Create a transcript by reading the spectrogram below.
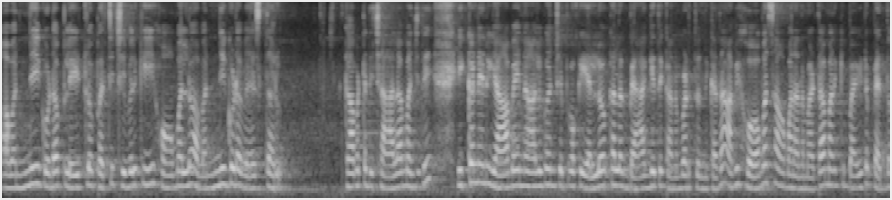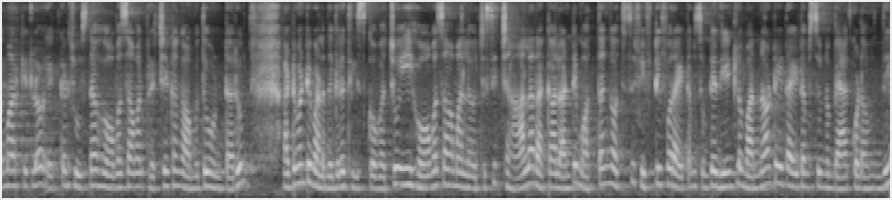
అవన్నీ కూడా ప్లేట్లో పరిచి చివరికి హోమాల్లో అవన్నీ కూడా వేస్తారు. కాబట్టి అది చాలా మంచిది. ఇక్కడ నేను యాభై నాలుగు అని చెప్పి ఒక ఎల్లో కలర్ బ్యాగ్ అయితే కనబడుతుంది కదా అవి హోమ సామాన్ అనమాట మనకి బయట పెద్ద మార్కెట్లో ఎక్కడ చూసినా హోమ సామాన్ ప్రత్యేకంగా అమ్ముతూ ఉంటారు. అటువంటి వాళ్ళ దగ్గర తీసుకోవచ్చు. ఈ హోమ సామాన్లో వచ్చేసి చాలా రకాలు అంటే మొత్తంగా వచ్చేసి ఫిఫ్టీ ఫోర్ ఐటమ్స్ ఉంటాయి. దీంట్లో వన్ నాట్ ఎయిట్ ఐటమ్స్ ఉన్న బ్యాగ్ కూడా ఉంది.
